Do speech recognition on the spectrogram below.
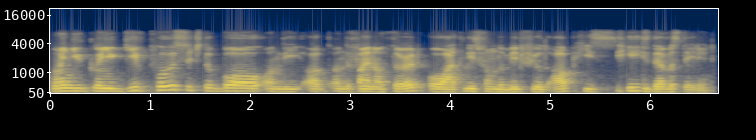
when you when you give Pulisic the ball on the on the final third, or at least from the midfield up, he's he's devastating.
